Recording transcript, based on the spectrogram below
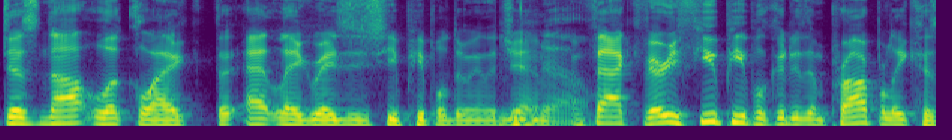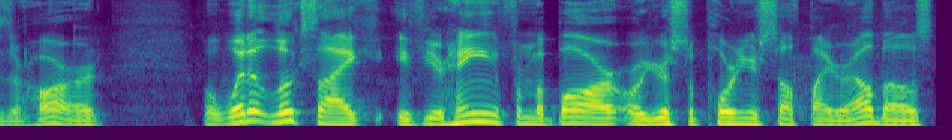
does not look like the at leg raises you see people doing in the gym. No. In fact, very few people could do them properly because they're hard. But what it looks like if you're hanging from a bar or you're supporting yourself by your elbows,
